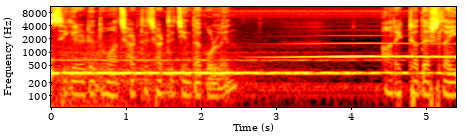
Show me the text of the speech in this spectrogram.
সিগারেটের ধোঁয়া ছাড়তে ছাড়তে চিন্তা করলেন। আরেকটা দেশলাই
